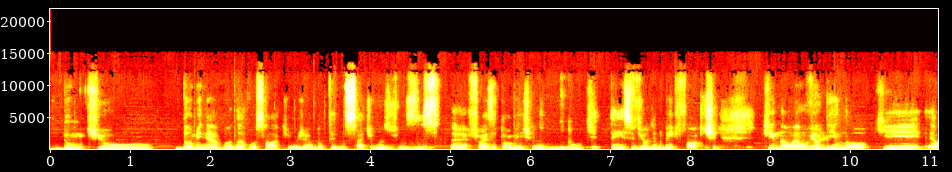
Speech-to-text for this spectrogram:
Doom que o Dominion, a banda russa lá, que eu já botei no site algumas vezes, é, faz atualmente, né? Do, que tem esse violino bem forte, que não é um violino que é,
